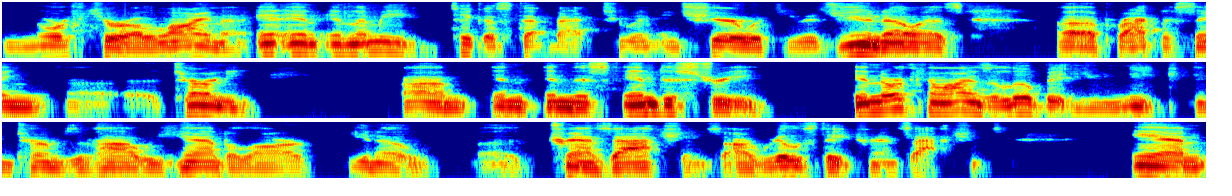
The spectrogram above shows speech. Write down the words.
North Carolina, and, and, and let me take a step back to and, and, share with you, as you know, as a practicing uh, attorney um, in, in this industry, in North Carolina is a little bit unique in terms of how we handle our, you know, uh, transactions, our real estate transactions. And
